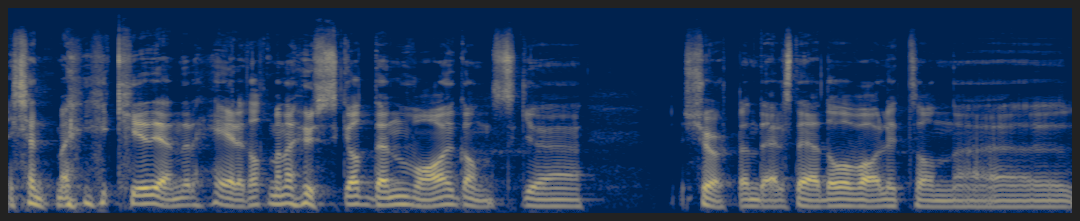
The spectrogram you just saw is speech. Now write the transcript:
Jeg kjente meg ikke igjen i det hele tatt, men jeg husker at den var ganske Kjørte en del steder og var litt sånn uh,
